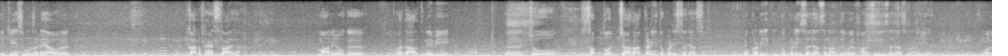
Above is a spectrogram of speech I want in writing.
ਇਹ ਕੇਸ ਨੂੰ ਲੜਿਆ ਔਰ ਕੱਲ ਫੈਸਲਾ ਆਇਆ। ਮਾਨਯੋਗ ਅਦਾਲਤ ਨੇ ਵੀ ਜੋ ਸਭ ਤੋਂ ਜ਼ਿਆਦਾ ਕੜੀ ਤੋਂ ਕੜੀ ਸਜ਼ਾ ਸੀ, ਉਹ ਕੜੀ ਤੋਂ ਕੜੀ ਸਜ਼ਾ ਸੁਣਾਉਂਦੇ ਹੋਏ ਫਾਂਸੀ ਦੀ ਸਜ਼ਾ ਸੁਣਾਈ ਹੈ। ਔਰ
